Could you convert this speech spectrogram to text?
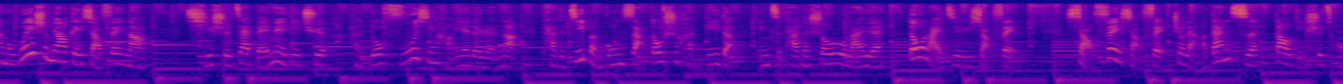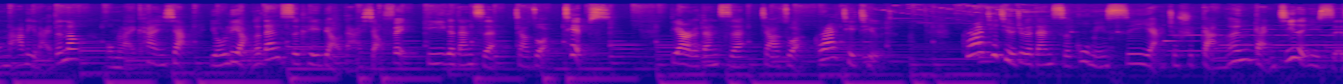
那么为什么要给小费呢？其实，在北美地区，很多服务型行业的人呢，他的基本工资啊都是很低的，因此他的收入来源都来自于小费。小费、小费这两个单词到底是从哪里来的呢？我们来看一下，有两个单词可以表达小费。第一个单词叫做 tips，第二个单词叫做 gratitude。Gratitude 这个单词，顾名思义啊，就是感恩、感激的意思。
